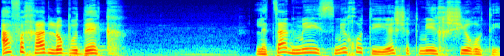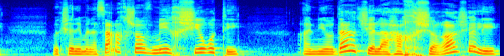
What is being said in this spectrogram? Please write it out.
אף אחד לא בודק. לצד מי הסמיך אותי יש את מי הכשיר אותי. וכשאני מנסה לחשוב מי הכשיר אותי, אני יודעת שלהכשרה שלי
